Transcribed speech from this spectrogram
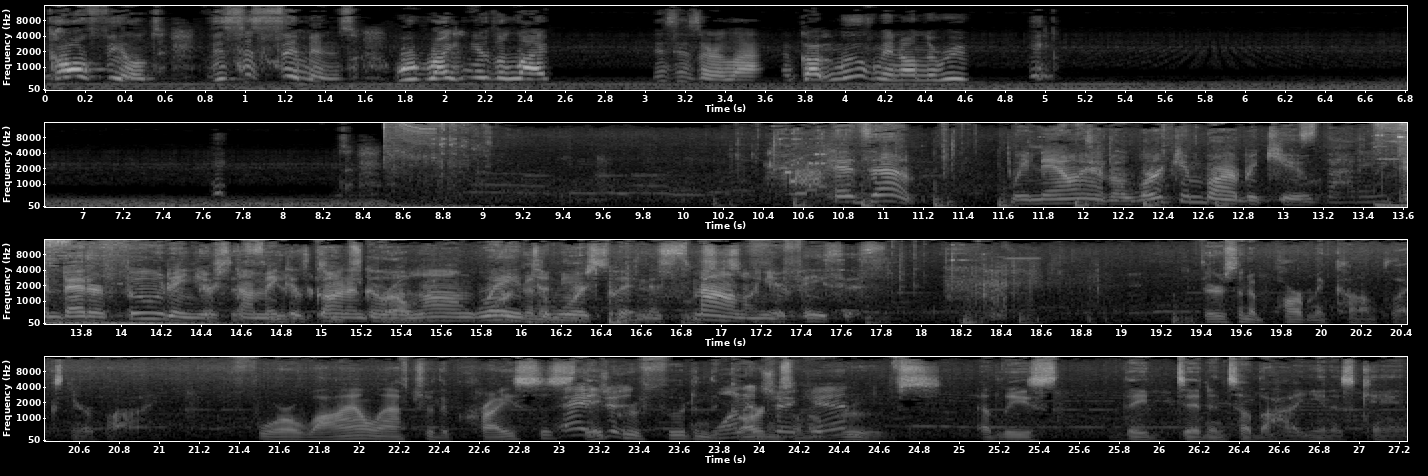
Caulfield, this is Simmons. We're right near the lab. This is our lab. I've got movement on the roof. Hey, Heads up. We now have a working barbecue. And better food in your If stomach is gonna keeps go a long way towards putting a smile on your faces. There's an apartment complex nearby. For a while after the crisis, they grew food in the gardens on the in? roofs. At least, they did until the hyenas came.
